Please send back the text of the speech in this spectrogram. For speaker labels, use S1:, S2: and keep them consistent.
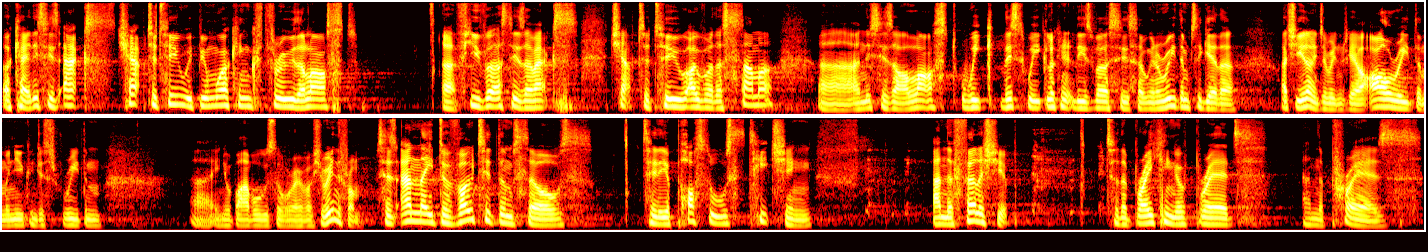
S1: Okay, this is Acts chapter 2. We've been working through the last uh, few verses of Acts chapter 2 over the summer. Uh, and this is our last week this week looking at these verses. So we're going to read them together. Actually, you don't need to read them together. I'll read them and you can just read them uh, in your Bibles or wherever you're reading them from. It says, And they devoted themselves to the apostles' teaching and the fellowship, to the breaking of bread and the prayers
